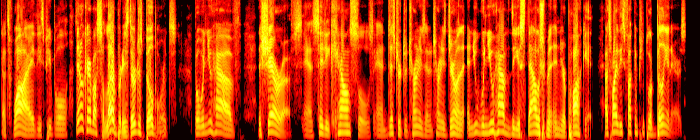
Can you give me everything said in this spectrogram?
that's why these people they don't care about celebrities, they're just billboards. But when you have the sheriffs and city councils and district attorneys and attorneys general and you when you have the establishment in your pocket, that's why these fucking people are billionaires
